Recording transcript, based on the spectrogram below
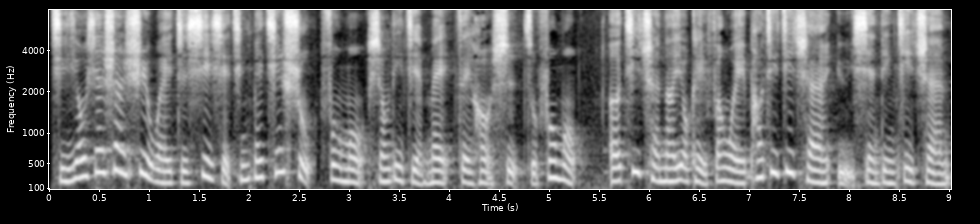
其优先顺序为直系血亲卑亲属、父母、兄弟姐妹，最后是祖父母。而继承呢，又可以分为抛弃继承与限定继承。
